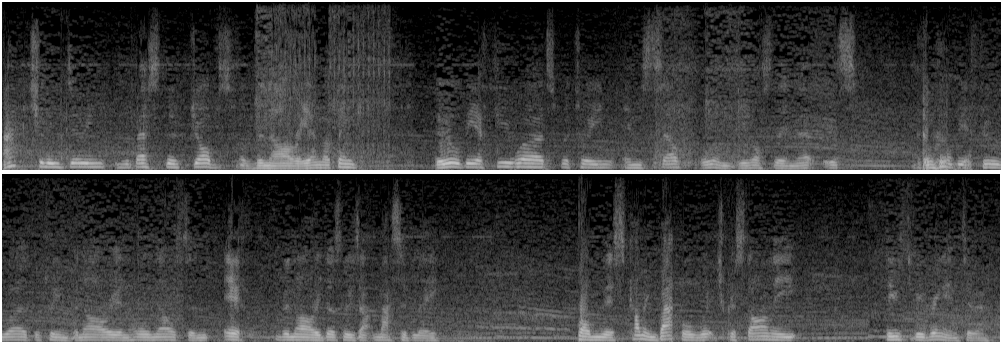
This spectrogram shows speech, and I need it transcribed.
actually doing the best of jobs for Venari, and I think there will be a few words between himself. Oh, and we lost Lynn there. It's, there will be a few words between Venari and Hall Nelson if Venari does lose out massively from this coming battle, which Cristani seems to be bringing to him.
